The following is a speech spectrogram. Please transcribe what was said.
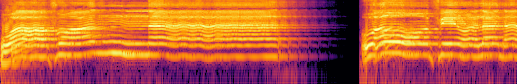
واعف عنا واغفر لنا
